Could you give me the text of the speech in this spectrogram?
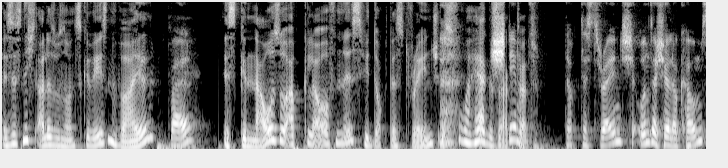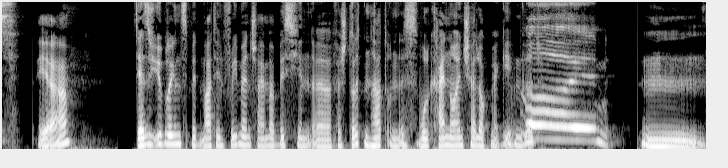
es ist nicht alles umsonst gewesen, weil, weil? es genauso abgelaufen ist, wie Dr. Strange es vorhergesagt Stimmt. hat. Dr. Strange, unser Sherlock Holmes. Ja, der sich übrigens mit Martin Freeman scheinbar ein bisschen äh, verstritten hat und es wohl keinen neuen Sherlock mehr geben wird. Nein! Hm.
